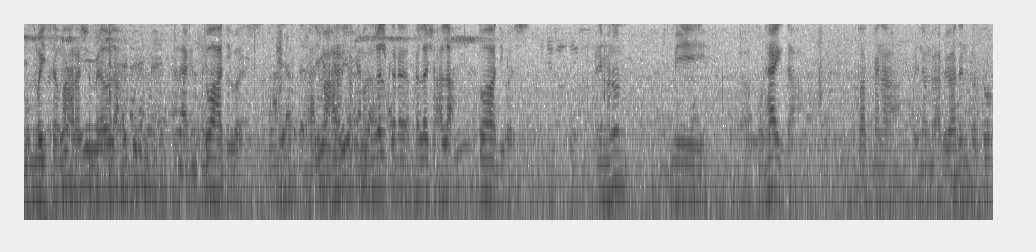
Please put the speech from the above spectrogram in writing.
मुंबईसह महाराष्ट्र मिळवला. तो हा दिवस. आणि महाराष्ट्रात मंगल कन कलश आला तो हा दिवस. आणि म्हणून मी पुन्हा एकदा हुतात्म्यांना विनम्र अभिवादन करतो.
